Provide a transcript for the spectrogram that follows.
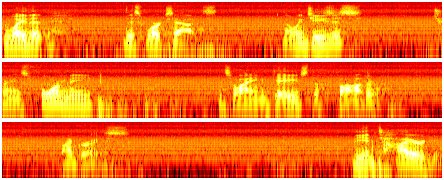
The way that this works out, knowing Jesus transformed me, and so I engage the Father by grace. The entirety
